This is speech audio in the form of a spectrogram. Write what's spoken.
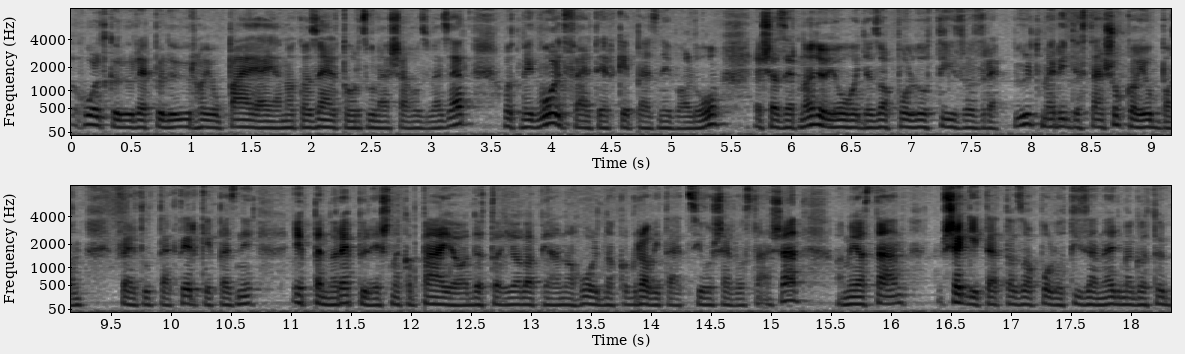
Hold körül repülő űrhajó pályájának az eltorzulásához vezet, ott még volt feltérképezni való, és ezért nagyon jó, hogy az Apollo 10 az repült, mert így aztán sokkal jobban fel tudták térképezni éppen a repülésnek a pályaadatai alapján a Holdnak a gravitációs eloszlását, ami aztán segített az Apollo 11 meg a több,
